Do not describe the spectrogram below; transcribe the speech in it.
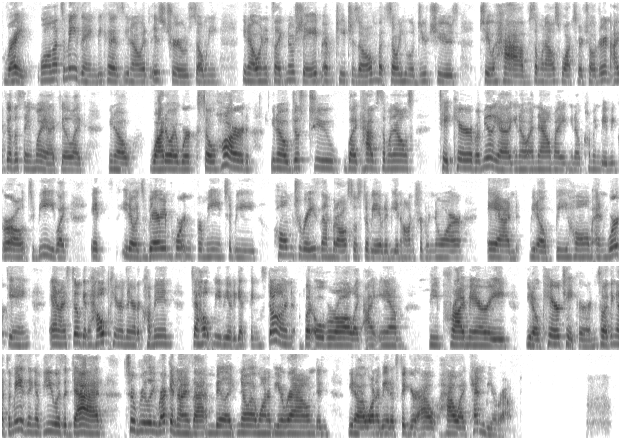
Right. Well, that's amazing because, you know, it is true. So many, you know, and it's like no shade, teach his own, but so many people do choose to have someone else watch their children. I feel the same way. I feel like, you know, why do I work so hard, you know, just to like have someone else take care of Amelia, you know, and now my, you know, coming baby girl to be like it's, you know, it's very important for me to be home to raise them, but also still be able to be an entrepreneur and, you know, be home and working. And I still get help here and there to come in to help me be able to get things done. But overall, like I am the primary, you know, caretaker. And so I think that's amazing of you as a dad to really recognize that and be like, no, I want to be around and, you know, I want to be able to figure out how I can be around.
